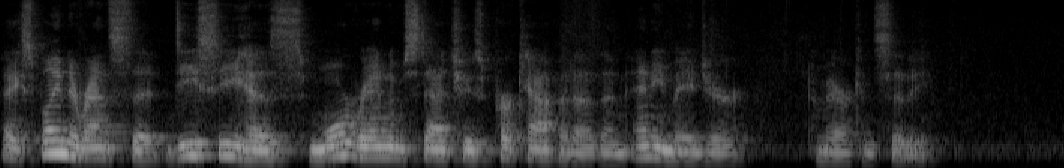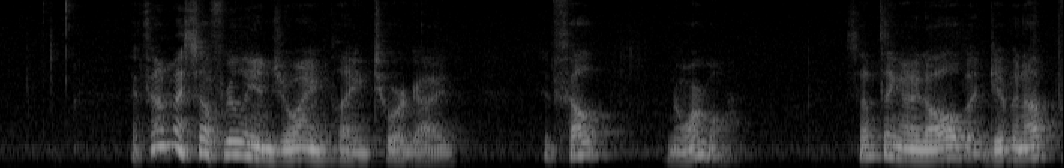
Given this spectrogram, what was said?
I explained to Rents that DC has more random statues per capita than any major American city. I found myself really enjoying playing tour guide. It felt normal, something I'd all but given up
